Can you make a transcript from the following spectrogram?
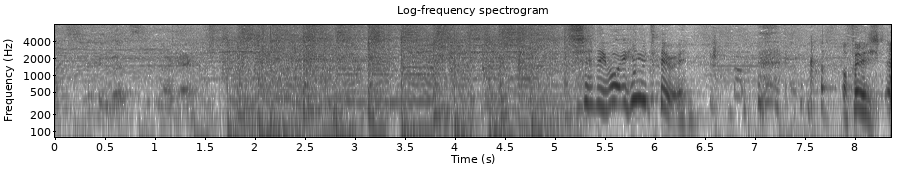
it's looking good. It's looking okay. Siddy, what are you doing? I finished.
